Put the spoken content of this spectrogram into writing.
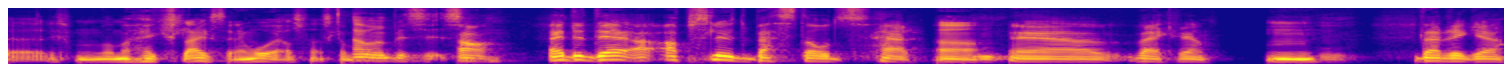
eh, liksom, de har högst lägsta nivå i allsvenskan. Ja men precis. Ja. Det, det är absolut bästa odds här. Ja. Eh, verkligen. Mm. Den riggar jag.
